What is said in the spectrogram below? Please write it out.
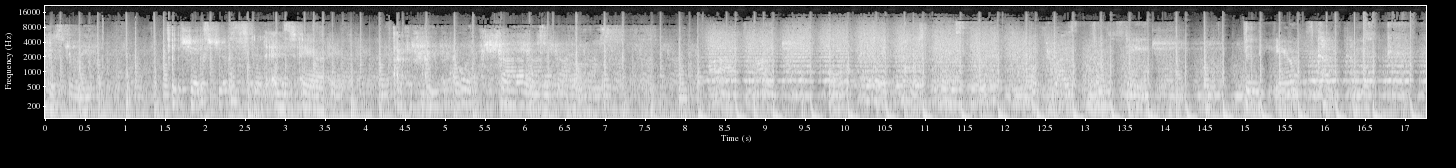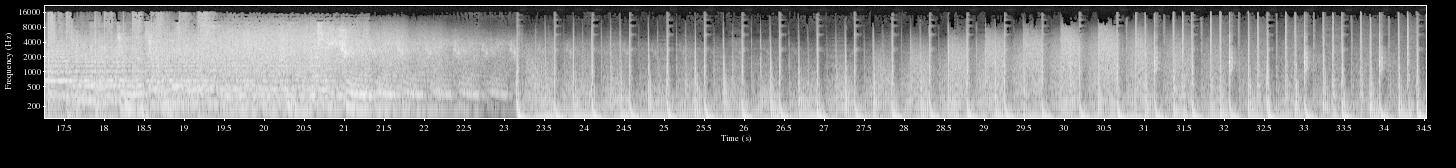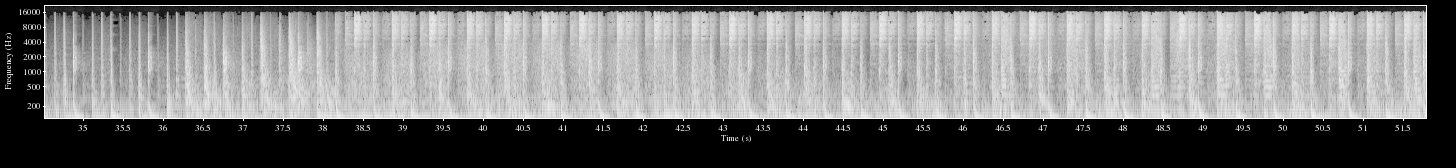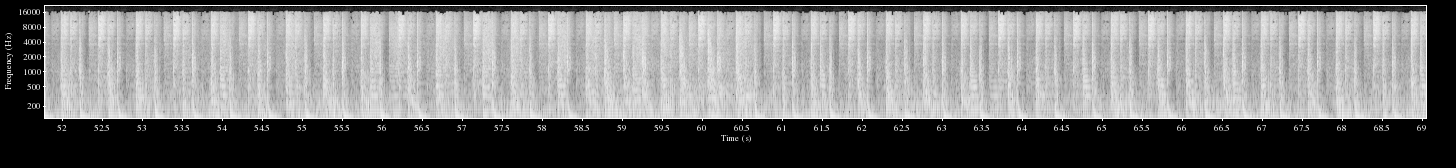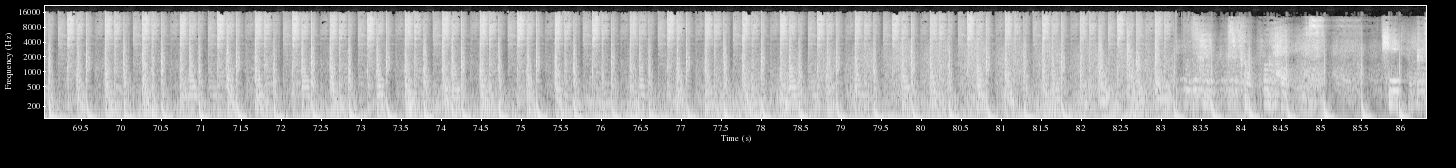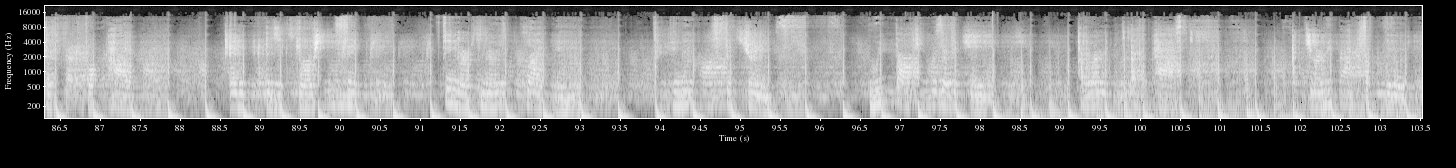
history. The chicks just stood and stared. A train of shadows purple haze, he took the fretboard higher and made the distortion sink. Fingers moved like picking across the strings. We thought he was a vision, a remnant of the past, a journey back from the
